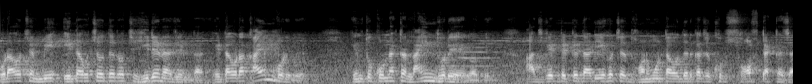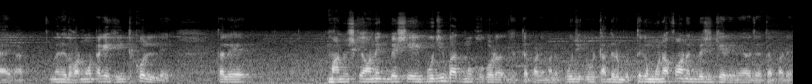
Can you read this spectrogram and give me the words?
ওরা হচ্ছে মে- এটা হচ্ছে ওদের হচ্ছে হিডেন এজেন্ডা এটা ওরা কায়েম করবে, কিন্তু কোনো একটা লাইন ধরে এগোবে। আজকের ডেটে দাঁড়িয়ে হচ্ছে ধর্মটা ওদের কাছে খুব সফট একটা জায়গা মানে ধর্মটাকে হিট করলে, তাহলে মানুষকে অনেক বেশি এই পুঁজিবাদ মুখ করা যেতে পারে মানে পুঁজি, তাদের থেকে মুনাফা অনেক বেশি কেড়ে নেওয়া যেতে পারে।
